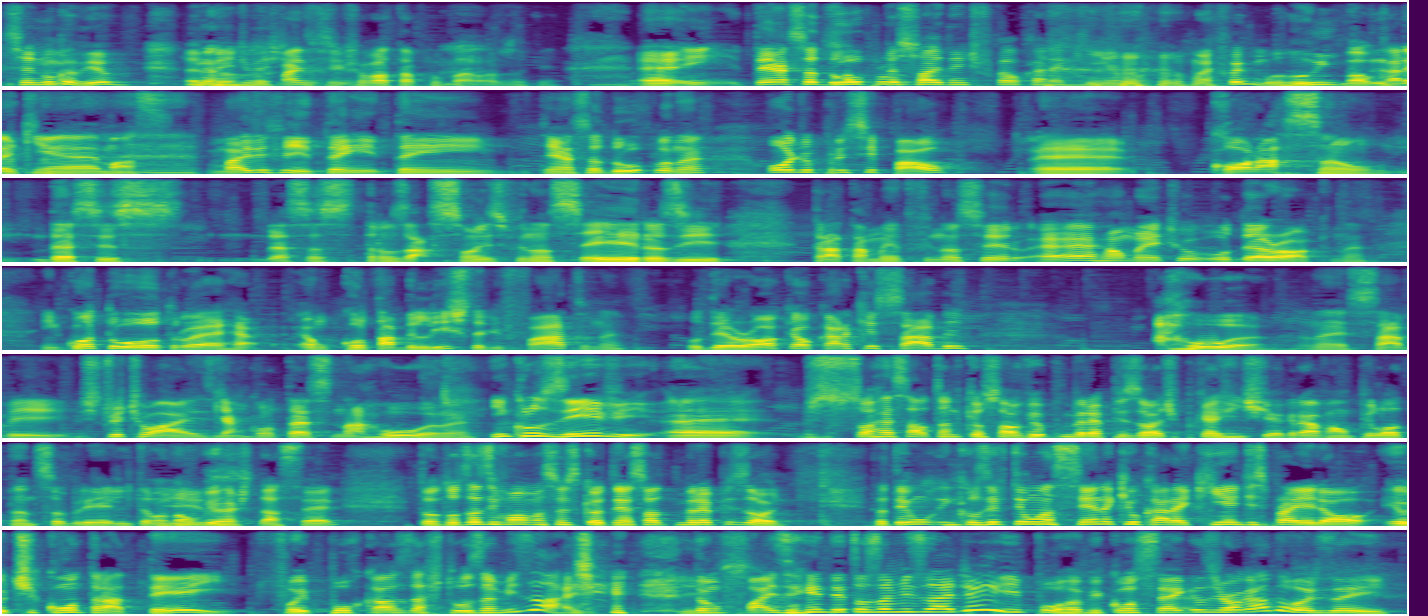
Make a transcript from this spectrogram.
Você nunca viu? É bem divertido. Mas enfim, deixa eu voltar pro Balas aqui. É, e tem essa Só pro dupla. pessoal identificar o carequinha, mano. Mas foi muito. Mas o carequinha é massa. Mas enfim, tem, tem, tem essa dupla, né? Onde o principal é, coração desses, dessas transações financeiras e tratamento financeiro é realmente o, The Rock, né? Enquanto o outro é, é um contabilista de fato, né? O The Rock é o cara que sabe a rua, né? Sabe Streetwise, que né? acontece na rua, né? Inclusive, é, só ressaltando que eu só vi o primeiro episódio porque a gente ia gravar um pilotando sobre ele, então eu não vi o resto da série. Então todas as informações que eu tenho é só do primeiro episódio. Então tem um- inclusive tem uma cena que o carequinha diz pra ele, ó, eu te contratei foi por causa das tuas amizades. então faz render tuas amizades aí, porra, me consegue os jogadores aí.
